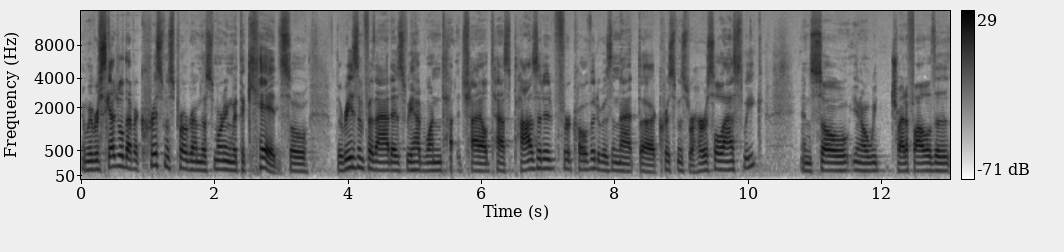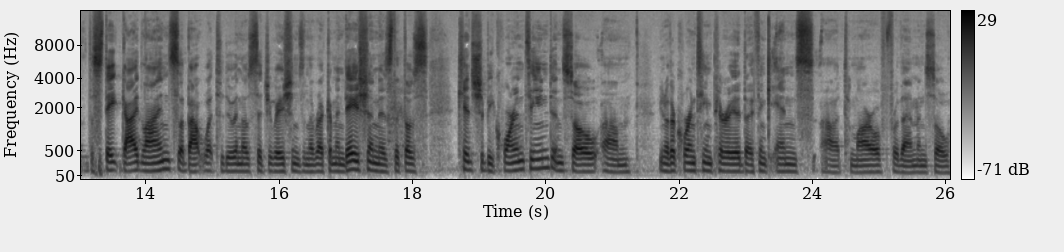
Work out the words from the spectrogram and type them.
And we were scheduled to have a Christmas program this morning with the kids. So the reason for that is we had one t- child test positive for COVID. It was in that uh, Christmas rehearsal last week. And so, you know, we try to follow the, the state guidelines about what to do in those situations. And the recommendation is that those kids should be quarantined. And so, um, you know, their quarantine period, I think, ends uh, tomorrow for them. And so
